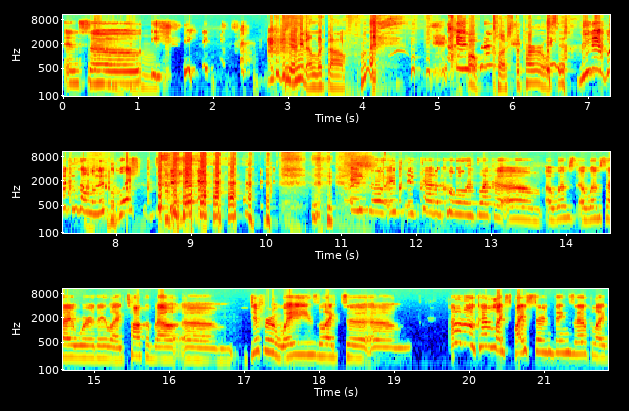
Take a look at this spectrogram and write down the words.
and so Mhm. Look at. He done looked off. Oh, clutch the pearls. you didn't put this on the list of questions. and so it's it's kind of cool. It's like a um a web a website where they like talk about um different ways like to um I don't know, kind of like spice certain things up, like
